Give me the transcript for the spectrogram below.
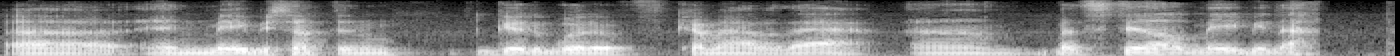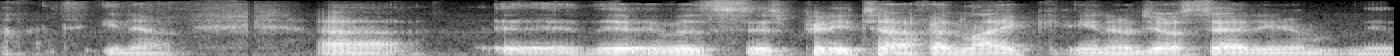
uh, and maybe something good would have come out of that. Um, but still, maybe not. You know, uh, it, it, was it's pretty tough. And like you know, Joe said, you know,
